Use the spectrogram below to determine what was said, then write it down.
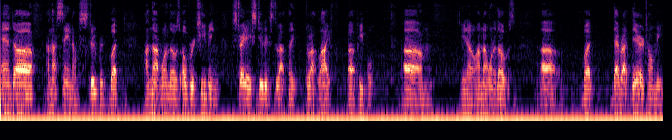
And uh, I'm not saying I'm stupid, but I'm not one of those overachieving straight A students throughout the, throughout life uh, people. Um, you know, I'm not one of those. Uh, but that right there told me,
